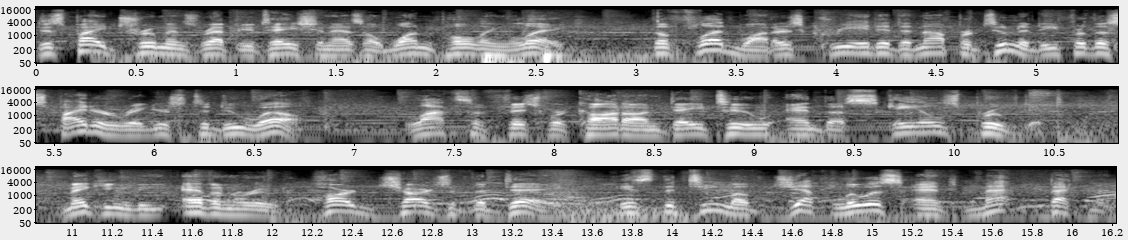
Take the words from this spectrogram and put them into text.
Despite Truman's reputation as a one poling lake, the floodwaters created an opportunity for the spider riggers to do well. Lots of fish were caught on day two, and the scales proved it. Making the Evinrude hard charge of the day is the team of Jeff Lewis and Matt Beckman.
